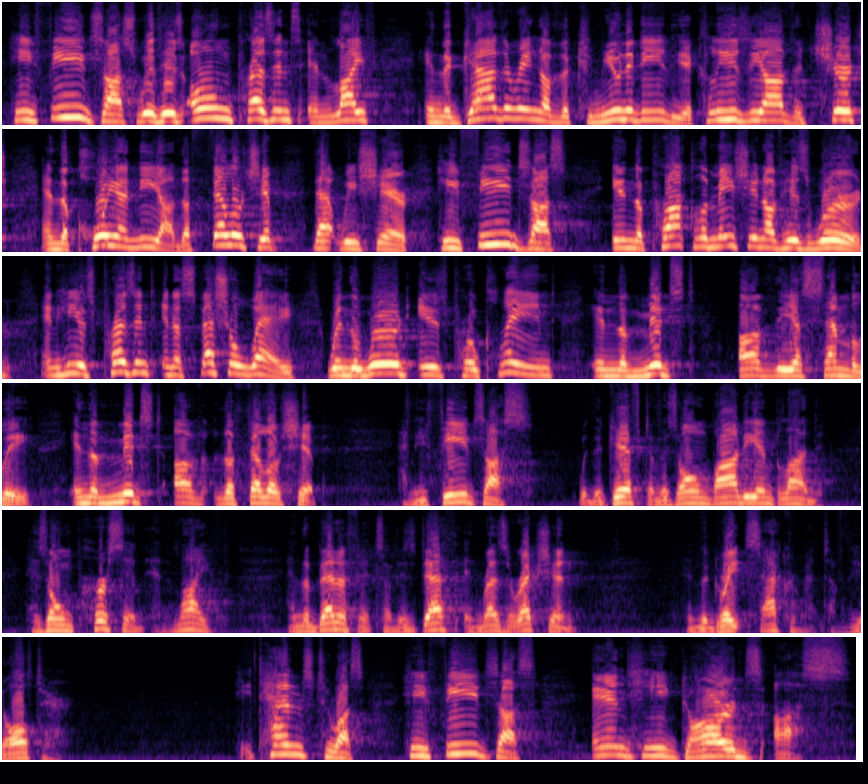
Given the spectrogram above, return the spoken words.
He feeds us with his own presence in life in the gathering of the community, the ecclesia, the church, and the koinonia, the fellowship that we share. He feeds us in the proclamation of his word and he is present in a special way when the word is proclaimed in the midst of the assembly, in the midst of the fellowship. And he feeds us with the gift of his own body and blood, his own person and life, and the benefits of his death and resurrection in the great sacrament of the altar. He tends to us he feeds us and He guards us.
